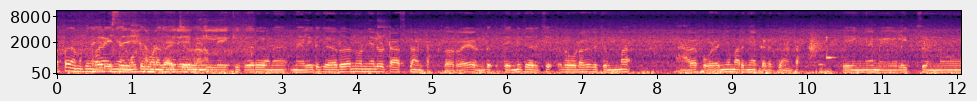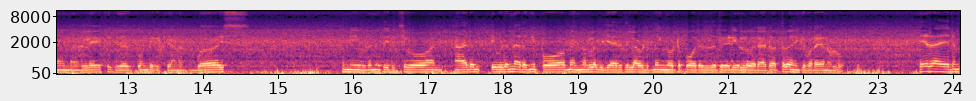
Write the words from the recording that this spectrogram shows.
അപ്പോൾ നമുക്ക് നേരെ ഇനി അങ്ങോട്ട് പോകുന്ന കാഴ്ച മേളിലേക്ക് കയറുകയാണ് മേളിലേക്ക് കയറുക എന്ന് പറഞ്ഞാൽ ഒരു ടാസ്ക്കാണ് കേട്ടോ കുറേ ഉണ്ട്. തെന്നി തെറിച്ച് റോഡൊക്കെ ചുമ്മാ ആകെ പുഴഞ്ഞ് മറിഞ്ഞാൽ കിടക്കുകയാണ് കേട്ടോ ഇങ്ങനെ മേളിൽ ചെന്നു മേളിലേക്ക് കയറിക്കൊണ്ടിരിക്കുകയാണ്. ബേഴ്സ് ഇനി ഇവിടുന്ന് തിരിച്ചു പോകാൻ ആരും ഇവിടുന്ന് ഇറങ്ങി പോകാം എന്നുള്ള വിചാരത്തിൽ അവിടുന്ന് ഇങ്ങോട്ട് പോരരുത്. പേടിയുള്ളവരാരും അത്ര എനിക്ക് പറയാനുള്ളൂ. ഏതായാലും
